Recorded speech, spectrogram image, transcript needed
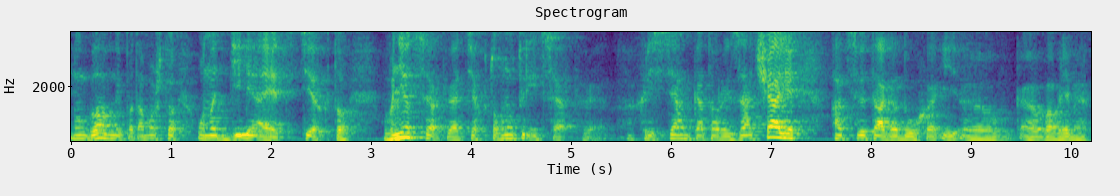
ну, главный, потому что он отделяет тех, кто вне церкви, от тех, кто внутри церкви. Христиан, которые зачали от Святаго Духа и, э, во время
